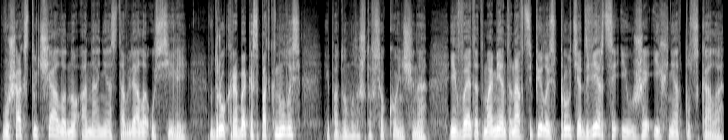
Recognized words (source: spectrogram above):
в ушах стучало, но она не оставляла усилий. Вдруг Ребекка споткнулась и подумала, что все кончено. И в этот момент она вцепилась в прутья дверцы и уже их не отпускала.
